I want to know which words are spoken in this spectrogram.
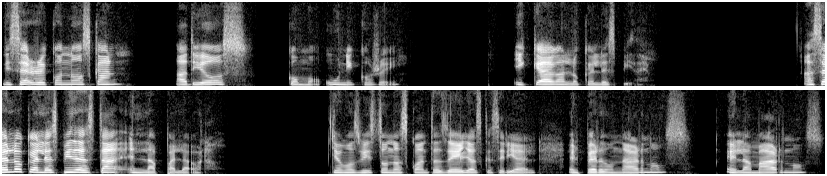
Dice, reconozcan a Dios como único rey y que hagan lo que Él les pide. Hacer lo que Él les pide está en la palabra. Ya hemos visto unas cuantas de ellas que sería el, el perdonarnos, el amarnos,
